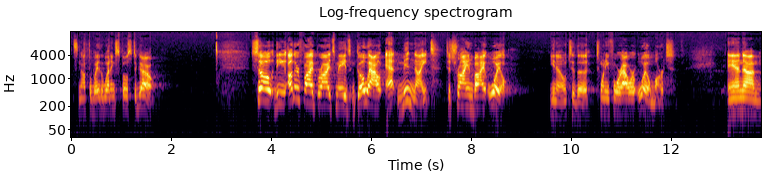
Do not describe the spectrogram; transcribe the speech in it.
It's not the way the wedding's supposed to go. So the other five bridesmaids go out at midnight to try and buy oil, you know, to the 24 hour oil mart. And um,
